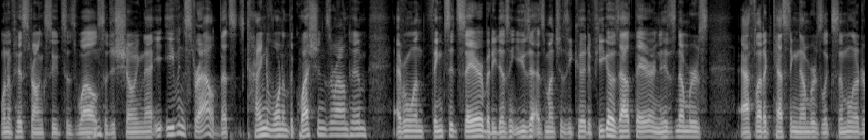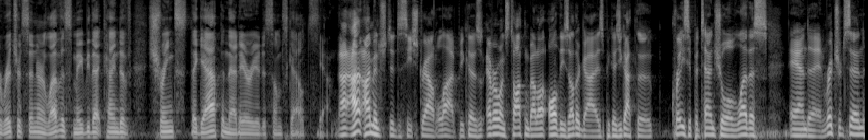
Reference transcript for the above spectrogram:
one of his strong suits as well. So just showing that, E- even Stroud, that's kind of one of the questions around him. Everyone thinks it's there, but he doesn't use it as much as he could. If he goes out there and his numbers, athletic testing numbers, look similar to Richardson or Levis, maybe that kind of shrinks the gap in that area to some scouts. Yeah, I, I'm interested to see Stroud a lot because everyone's talking about all, all these other guys because you got the crazy potential of Levis and uh, and Richardson.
